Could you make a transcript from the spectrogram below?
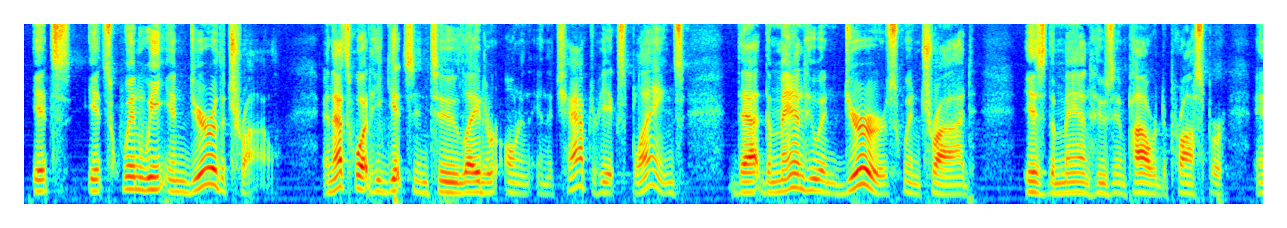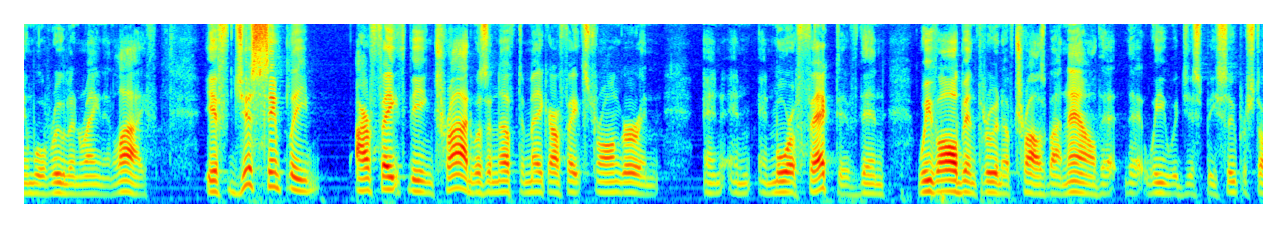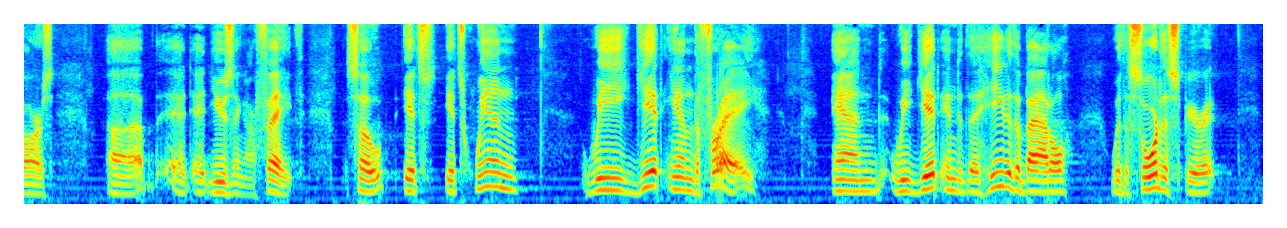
It's, it's when we endure the trial, and that's what he gets into later on in, the chapter. He explains that the man who endures when tried is the man who's empowered to prosper and will rule and reign in life. If just simply our faith being tried was enough to make our faith stronger and, and, and, and more effective, then we've all been through enough trials by now that, that we would just be superstars uh, at, at using our faith. So it's, it's when we get in the fray and we get into the heat of the battle with the sword of the Spirit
